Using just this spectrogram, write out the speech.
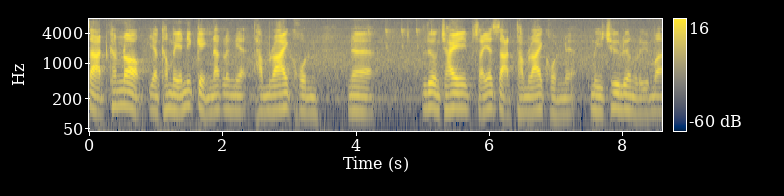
ศาสตร์ข้างนอก อย่างเขมรนี่เก่งนักเรื่องนี้ทำร้ายคนนะเรื่องใช้ไสยศาสตร์ทำร้ายคนเนี่ย มีชื่อเรื่องหรือมา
